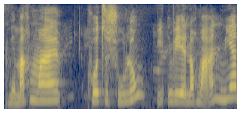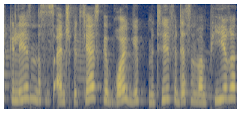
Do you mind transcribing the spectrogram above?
wir machen mal kurze Schulung, bieten wir ihr nochmal an. Mia hat gelesen, dass es ein spezielles Gebräu gibt, mit Hilfe dessen Vampire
